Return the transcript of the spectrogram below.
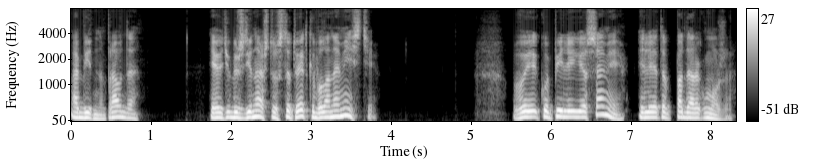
Обидно, правда? Я ведь убеждена, что статуэтка была на месте. Вы купили ее сами или это подарок мужа?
